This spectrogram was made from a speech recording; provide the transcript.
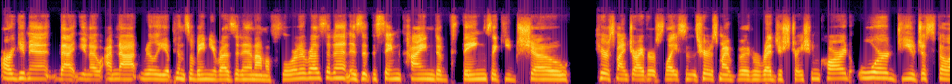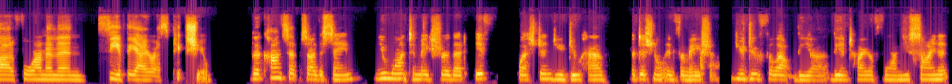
argument that, you know, I'm not really a Pennsylvania resident, I'm a Florida resident? Is it the same kind of things like you'd show, here's my driver's license, here's my voter registration card? Or do you just fill out a form and then see if the IRS picks you? The concepts are the same. You want to make sure that if questioned, you do have additional information. You do fill out the uh, the entire form. You sign it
